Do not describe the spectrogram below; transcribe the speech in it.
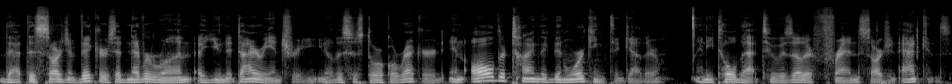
that this Sergeant Vickers had never run a unit diary entry, you know, this historical record, in all their time they've been working together. And he told that to his other friend, Sergeant Atkins.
